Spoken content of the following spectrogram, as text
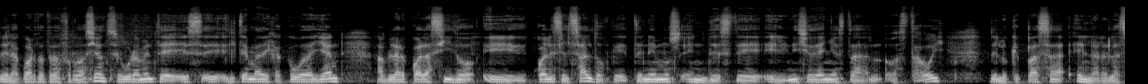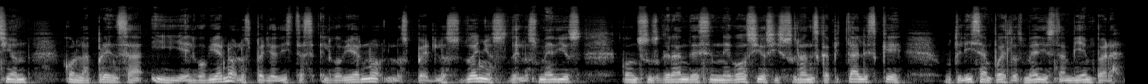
de la cuarta transformación. Seguramente es eh, el tema de Jacobo Dayan, hablar cuál ha sido, eh, cuál es el saldo que tenemos en, desde el inicio de año hasta, hasta hoy, de lo que pasa en la relación con la prensa y el gobierno, los periodistas, el gobierno, los, los dueños de los medios con sus grandes negocios y sus grandes capitales que utilizan pues los medios también para,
